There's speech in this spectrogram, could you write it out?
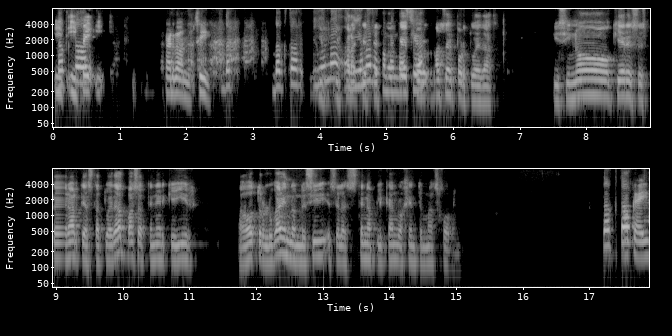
Y, y, y, perdón, sí. Doctor, y una, y para y una que recomendación. Por, va a ser por tu edad. Y si no quieres esperarte hasta tu edad, vas a tener que ir a otro lugar en donde sí se las estén aplicando a gente más joven. Doctor, okay.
